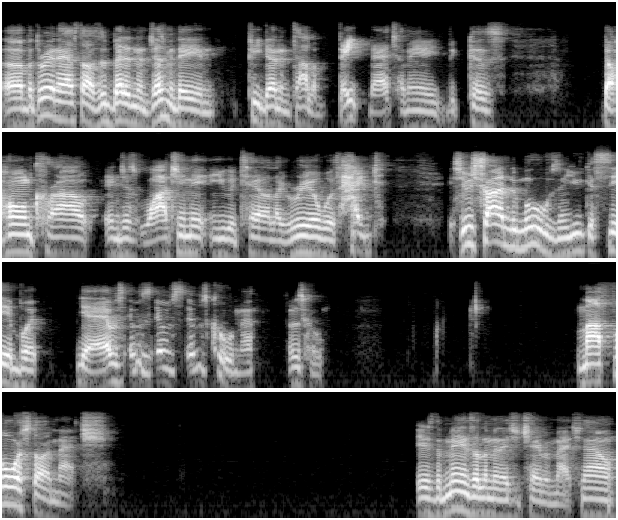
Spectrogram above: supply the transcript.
Uh, but three and a half stars is better than Judgment Day and Pete Dunne and Tyler Bate match. I mean, because the home crowd and just watching it, and you could tell like Rhea was hyped. She was trying new moves, and you could see it, but yeah, it was it was it was it was cool, man. It was cool. My four star match is the men's elimination chamber match. Now,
